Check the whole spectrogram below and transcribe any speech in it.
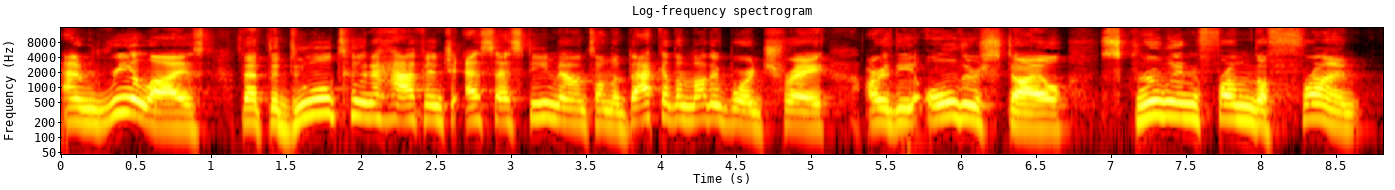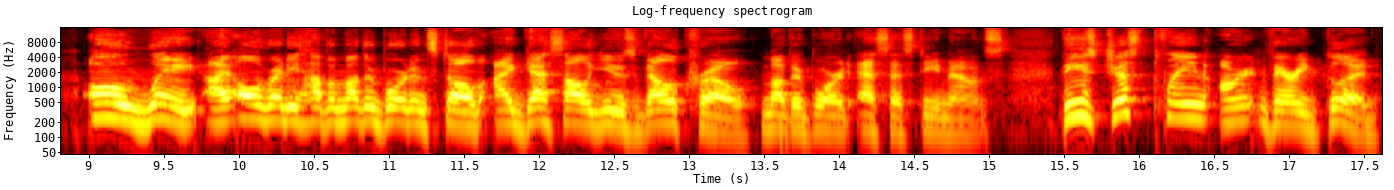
and realized that the dual 2.5 inch SSD mounts on the back of the motherboard tray are the older style screw in from the front oh wait, I already have a motherboard installed, I guess I'll use Velcro motherboard SSD mounts. These just plain aren't very good.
